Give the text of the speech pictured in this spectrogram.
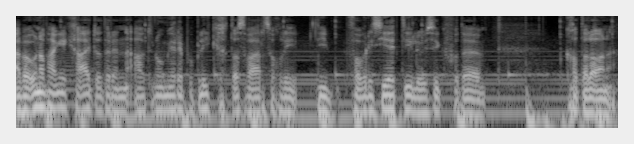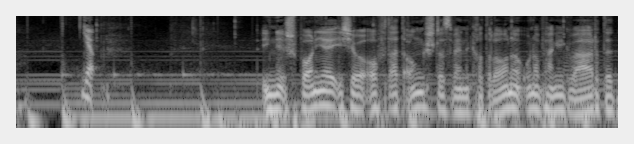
aber Unabhängigkeit oder eine autonome Republik, das wäre so ein bisschen die favorisierte Lösung der Katalanen? Ja. In Spanien ist ja oft auch die Angst, dass wenn Katalanen unabhängig werden,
